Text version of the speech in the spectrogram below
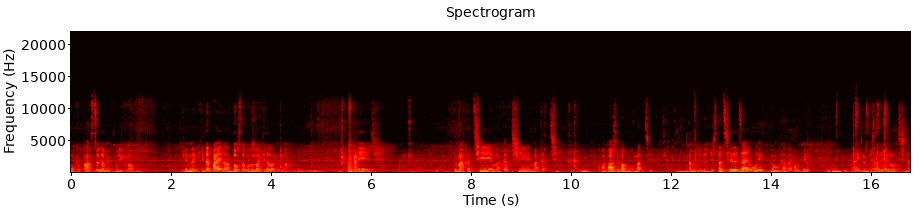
ওকে ফার্স্ট এটা আমি পুরি খাওয়াবো। কেমনে খিদা পাই রাত দশটা পর্যন্ত আর খিদা লাগবে না। এই তো মাখাচ্ছি মাখাচ্ছি মাখাচ্ছি আর পাশে বাবু ঘুমাচ্ছে আমি যদি বিছনা ছেড়ে যাই ও একদম কান্না করবে না একটু বিছনা দিকে নড়ছি না।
